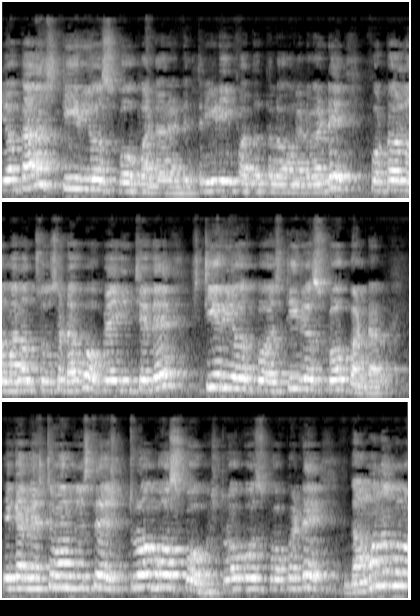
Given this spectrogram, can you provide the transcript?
ఈ యొక్క స్టీరియోస్కోప్ అంటారండి. త్రీ పద్ధతిలో ఉన్నటువంటి ఫోటోలను మనం చూసటకు ఉపయోగించేదే స్టీరియో స్టీరియోస్కోప్ అంటారు. ఇక నెక్స్ట్ వన్ చూస్తే స్ట్రోబోస్కోప్. స్ట్రోబోస్కోప్ అంటే గమనంలో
